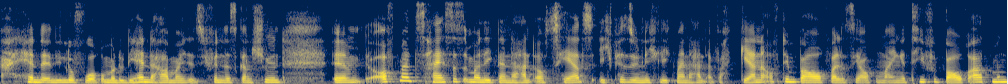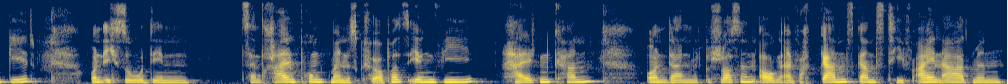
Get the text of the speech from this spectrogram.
Hände in die Luft, wo auch immer du die Hände haben möchtest. Ich finde das ganz schön. Ähm, oftmals heißt es immer, leg deine Hand aufs Herz. Ich persönlich lege meine Hand einfach gerne auf den Bauch, weil es ja auch um eine tiefe Bauchatmung geht und ich so den zentralen Punkt meines Körpers irgendwie halten kann und dann mit geschlossenen Augen einfach ganz, ganz tief einatmen,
